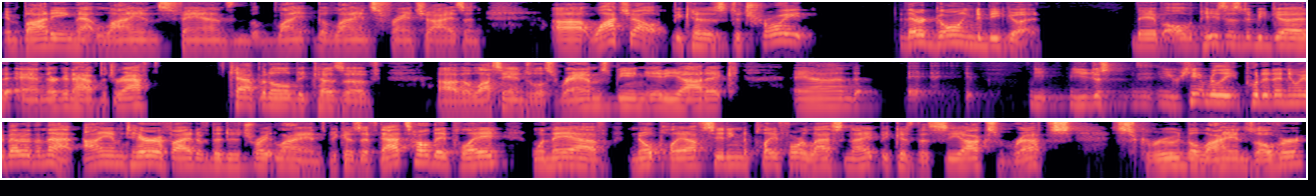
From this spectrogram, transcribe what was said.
embodying that Lions fans and the, the Lions franchise. And uh, watch out because Detroit, they're going to be good. They have all the pieces to be good, and they're going to have the draft capital because of uh, the Los Angeles Rams being idiotic, and it, it, you, just you can't really put it any way better than that. I am terrified of the Detroit Lions because if that's how they play when they have no playoff seating to play for last night because the Seahawks refs screwed the Lions over,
